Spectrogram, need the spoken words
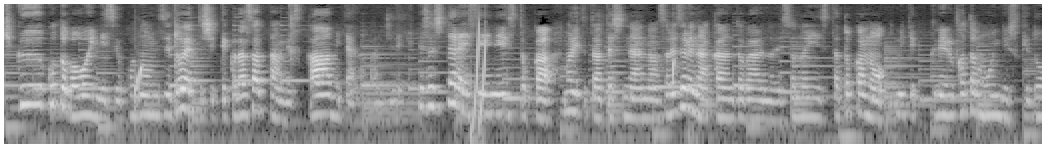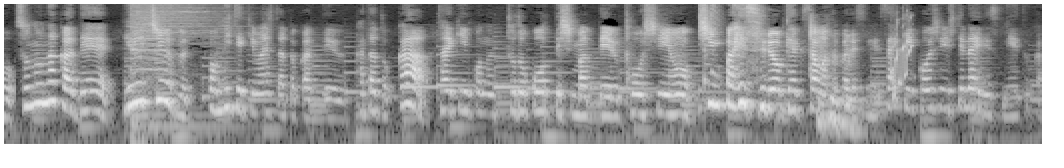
聞くことが多いんですよ。このお店どうやって知ってくださったんですか？みたいな感じで。で、そしたら SNS とか、森田と私のあの、それぞれのアカウントがあるので、そのインスタとかの見てくれる方も多いんですけど、その中で YouTube を見てきましたとかっていう方とか、最近この滞ってしまっている更新を心配するお客様とかですね、最近更新してないですねとか、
